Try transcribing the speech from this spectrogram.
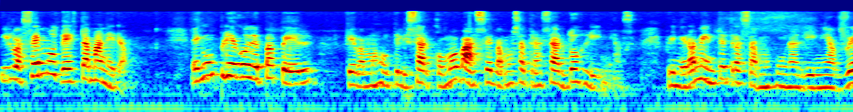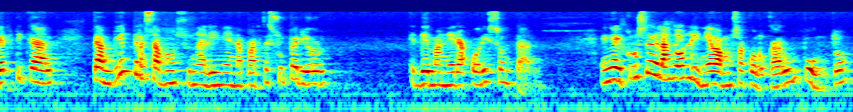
Y lo hacemos de esta manera. En un pliego de papel que vamos a utilizar como base, vamos a trazar dos líneas. Primeramente trazamos una línea vertical, también trazamos una línea en la parte superior de manera horizontal. En el cruce de las dos líneas vamos a colocar un punto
